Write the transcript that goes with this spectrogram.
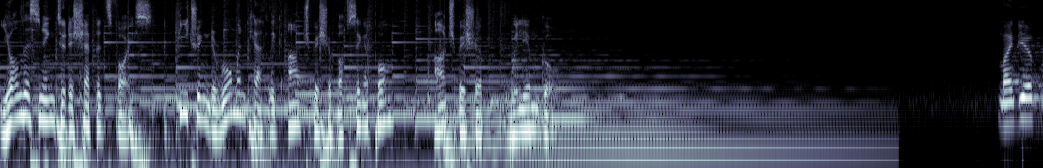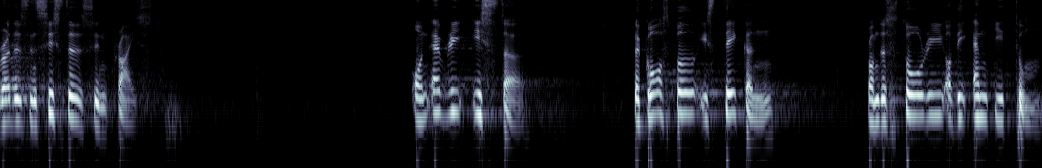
You're listening to The Shepherd's Voice, featuring the Roman Catholic Archbishop of Singapore, Archbishop William Goh. My dear brothers and sisters in Christ, on every Easter, the gospel is taken from the story of the empty tomb.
